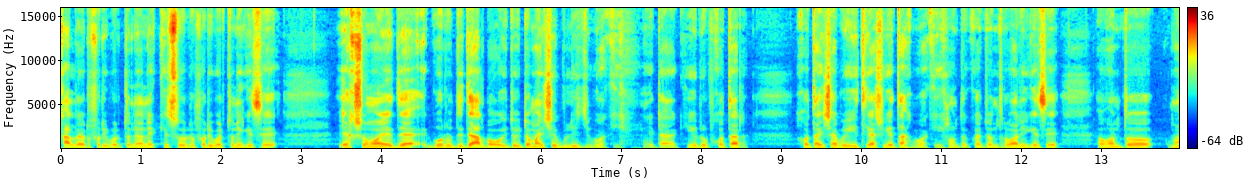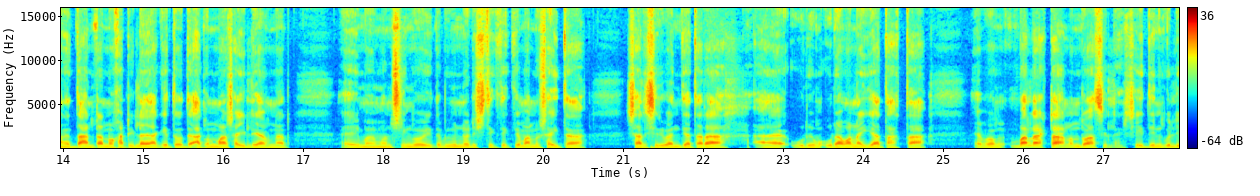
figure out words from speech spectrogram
খালের পরিবর্তনে অনেক কিছুর পরিবর্তনে গেছে। এক সময় যে গরু দিতে আলবা, ওই তো ওইটা মাইসে ভুলে যাব আর কি। এটা কি রূপকথার কথা হিসাবে ইতিহাস হয়ে থাকব আর কি। হন্তকা যন্ত্র হারিয়ে গেছে। তখন তো মানে দান টানো খাটিলাই আগে তো আগুন মাস আইলে আপনার এই ময়মনসিংহ বিভিন্ন ডিস্ট্রিক্ট থেকে মানুষ আইতা সারি সারি বান্ধিয়া তারা উড়ে উড়া বানাইয়া থাকতা। এবং ভালো একটা আনন্দ আছিল সেই দিনগুলি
